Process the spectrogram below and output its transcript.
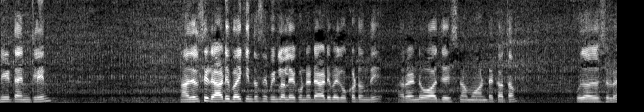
Neat and clean. నాకు తెలిసి డాడీ బైక్ ఇంతసేపు ఇంట్లో లేకుండే డాడీ బైక్ ఒక్కటి ఉంది. రెండు వాష్ చేసినాము అంటే కథం. పూజ చేస్తుండే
